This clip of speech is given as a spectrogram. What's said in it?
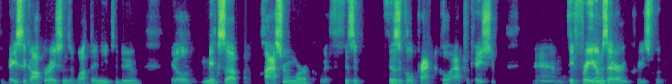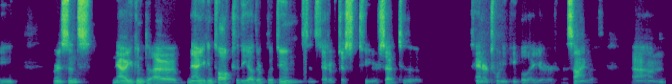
the basic operations of what they need to do. It'll mix up classroom work with phys physical practical application. And the freedoms that are increased would be, for instance, now you can uh, now you can talk to the other platoons instead of just to your set to the 10 or 20 people that you're assigned with. Um,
